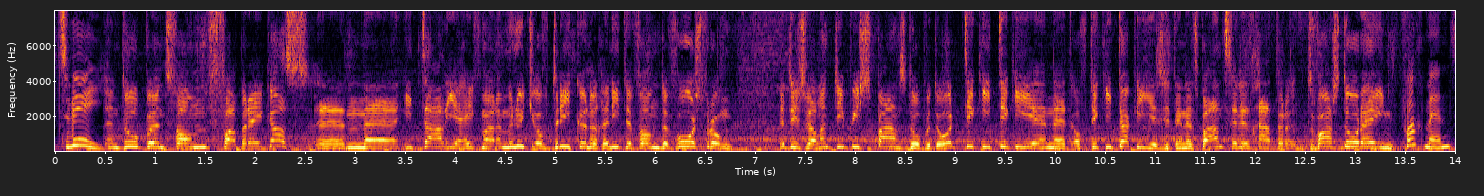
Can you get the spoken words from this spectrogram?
2. Een doelpunt van Fabregas. En, eh, Italië heeft maar een minuutje of drie kunnen genieten van de voorsprong. Het is wel een typisch Spaans doelpunt hoor. Tiki-tiki en het, of tiki-taki is het in het Spaans. En het gaat er dwars doorheen. Fragment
